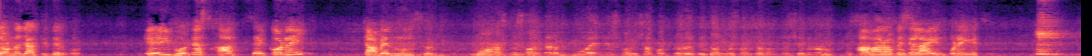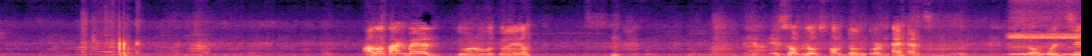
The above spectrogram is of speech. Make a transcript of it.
জনজাতিদের ভোট। এই ভোটে সাত নেই জাভেদ মুন্সিও নেই। মহারাষ্ট্র সরকার ভুয়ো যে শংসাপত্র রয়েছে জন্ম শংসাপত্র সেগুলো আমার অফিসে লাইন পড়ে গেছে। ভালো থাকবেন জীবনবাবু চলে যাও। এসব লোক সব যন্ত্রণায় আছে। তো বলছি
